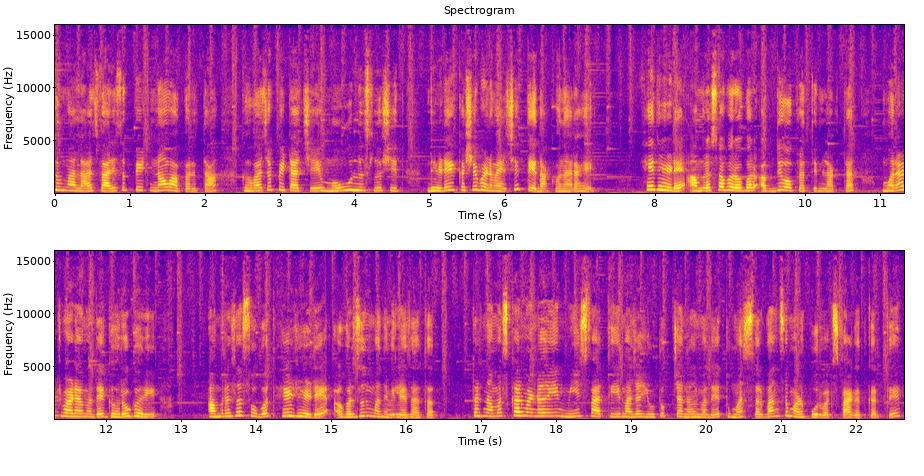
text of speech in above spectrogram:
तुम्हाला ज्वारीचं पीठ न वापरता गव्हाच्या पिठाचे मऊ लुसलुशीत धेडे कसे बनवायचे ते दाखवणार आहे. हे धेडे आमरसाबरोबर अगदी अप्रतिम लागतात. मराठवाड्यामध्ये घरोघरी आमरसासोबत हे धेडे आवर्जून बनविले जातात. तर नमस्कार मंडळी मी स्वाती. माझ्या यूट्यूब चॅनलमध्ये तुम्हा सर्वांचं मनपूर्वक स्वागत करते.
